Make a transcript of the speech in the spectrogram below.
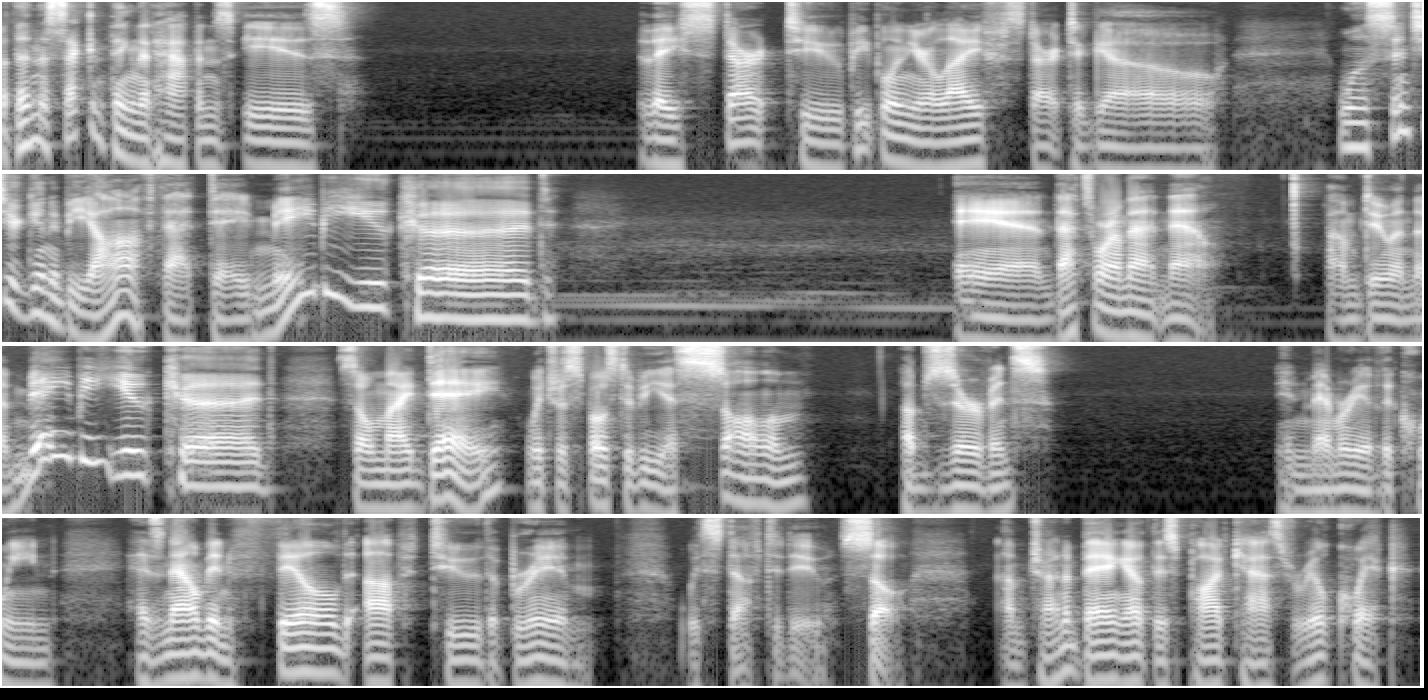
But then the second thing that happens is they start to, people in your life start to go, well, since you're going to be off that day, maybe you could. And that's where I'm at now. I'm doing the maybe you could. So, my day, which was supposed to be a solemn observance in memory of the Queen, has now been filled up to the brim with stuff to do. So, I'm trying to bang out this podcast real quick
